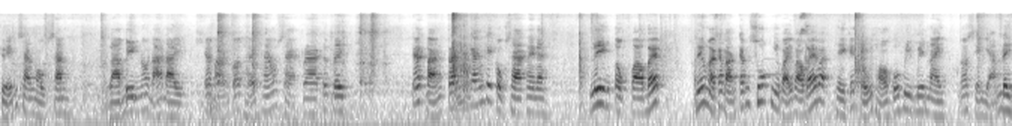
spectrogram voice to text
chuyển sang màu xanh là pin nó đã đầy. Các bạn có thể tháo sạc ra cất đi. Các bạn tránh gắn cái cục sạc này nè liên tục vào bếp. Nếu mà các bạn cắm suốt như vậy vào bếp á, thì cái tuổi thọ của viên pin này nó sẽ giảm đi.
